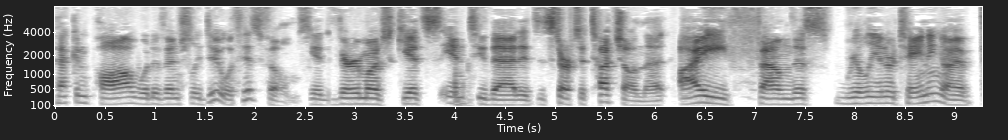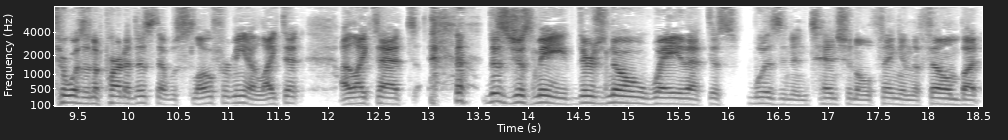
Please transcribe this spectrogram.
Peckinpah would eventually do with his films. It very much gets into that. It starts to touch on that. I found this really entertaining. I there wasn't a part of this that was slow for me. I liked it. I like that. this is just me. There's no way that this was an intentional thing in the film, but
